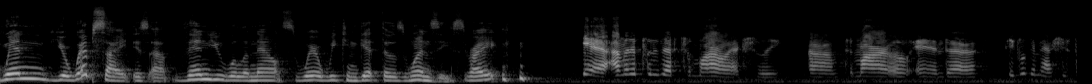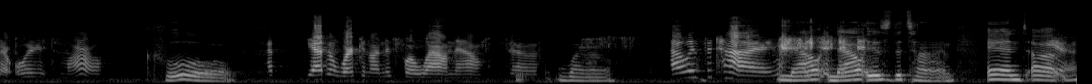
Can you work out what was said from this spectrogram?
When your website is up, then you will announce where we can get those onesies, right? Yeah, I'm gonna put it up tomorrow. Actually, um, tomorrow, and uh, people can actually start ordering it tomorrow. cool. I, yeah, I've been working on this for a while now. So Wow. now is the time. Now now is the time. And uh, Yeah.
